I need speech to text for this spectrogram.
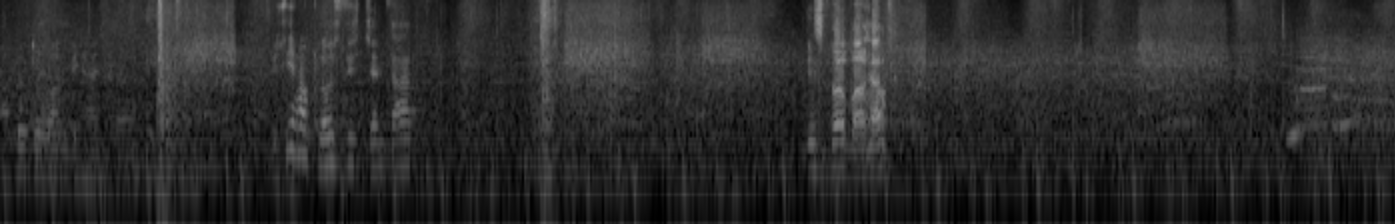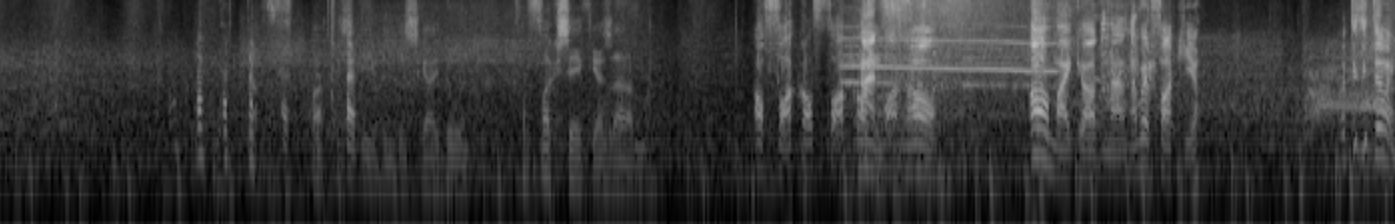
I'll build the one behind the... You see how close these gens are? This Boba help. What is even this guy doing? For fuck's sake, Yazar. Oh fuck, oh fuck, oh man, fuck. no. Oh my god, man, I will fuck you. What is he doing?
